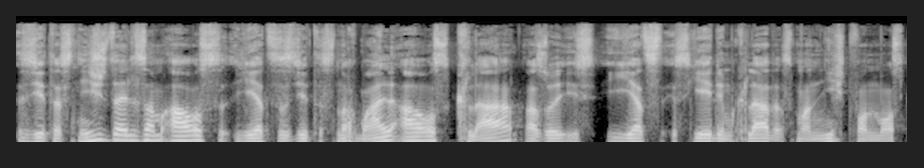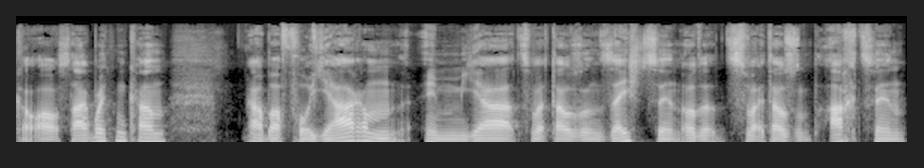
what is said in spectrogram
sieht es nicht seltsam aus, jetzt sieht es normal aus, klar. Also ist, jetzt ist jedem klar, dass man nicht von Moskau aus arbeiten kann. Aber vor Jahren, im Jahr 2016 oder 2018,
